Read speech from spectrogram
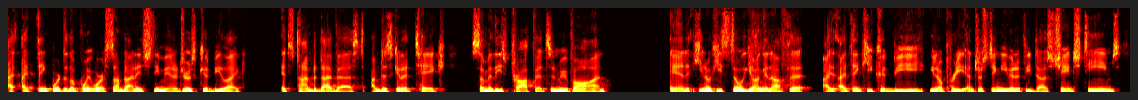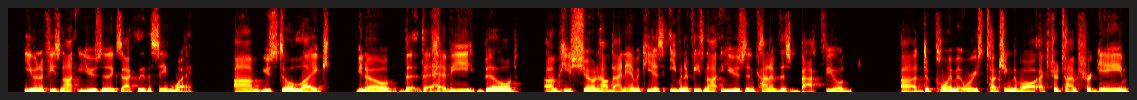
I, I think we're to the point where some dynasty managers could be like, it's time to divest. I'm just going to take some of these profits and move on. And, you know, he's still young enough that I, I think he could be, you know, pretty interesting, even if he does change teams, even if he's not used in exactly the same way. Um, you still like, you know, the, the heavy build. Um, he's shown how dynamic he is, even if he's not used in kind of this backfield uh, deployment where he's touching the ball extra times per game.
